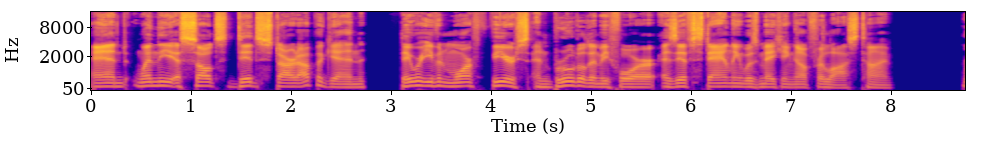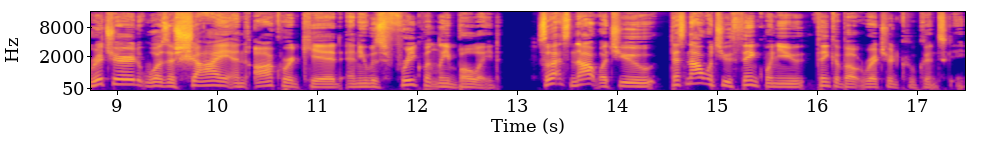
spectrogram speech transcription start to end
And when the assaults did start up again, they were even more fierce and brutal than before, as if Stanley was making up for lost time. Richard was a shy and awkward kid, and he was frequently bullied. So that's not what you that's not what you think when you think about Richard Kuklinski.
